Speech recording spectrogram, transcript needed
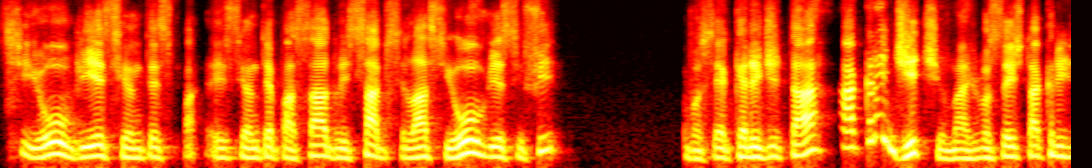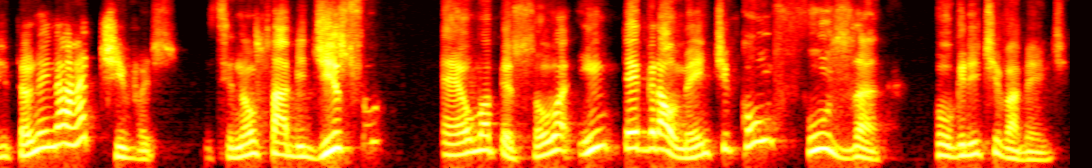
se houve esse, esse antepassado e sabe-se lá se houve esse filho, você acreditar, acredite, mas você está acreditando em narrativas. Se não sabe disso, é uma pessoa integralmente confusa cognitivamente.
